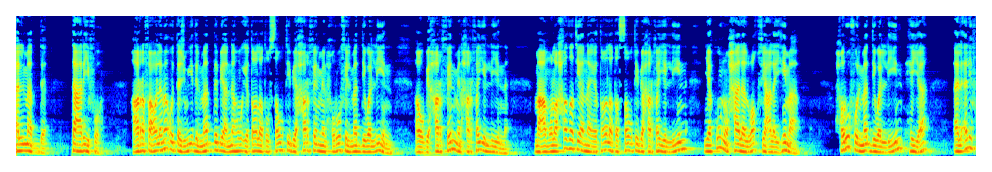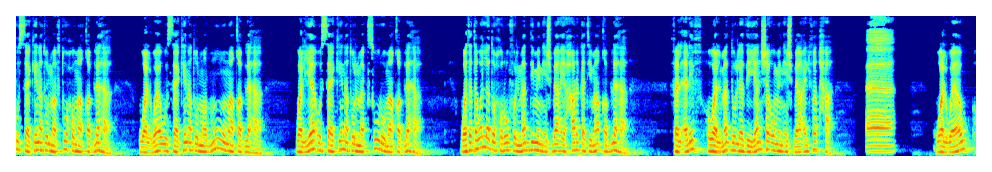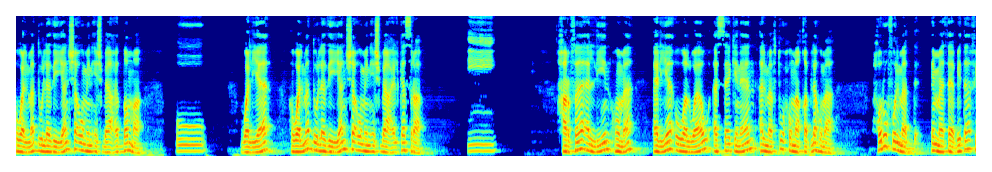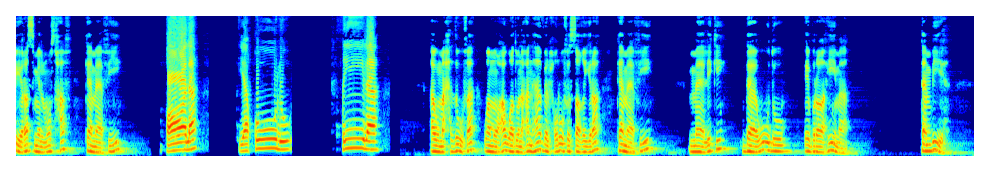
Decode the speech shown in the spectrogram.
المد تعريفه. عرف علماء التجويد المد بأنه إطالة الصوت بحرف من حروف المد واللين أو بحرف من حرفي اللين مع ملاحظة أن إطالة الصوت بحرفي اللين يكون حال الوقف عليهما. حروف المد واللين هي الألف الساكنة المفتوح ما قبلها والواو الساكنة المضموم ما قبلها والياء الساكنة المكسور ما قبلها. وتتولد حروف المد من إشباع حركة ما قبلها. فالألف هو المد الذي ينشأ من إشباع الفتحة. آ والواو هو المد الذي ينشأ من إشباع الضمة. أو. والياء هو المد الذي ينشأ من إشباع الكسرة. إي. حرفا اللين هما الياء والواو الساكنان المفتوح ما قبلهما. حروف المد إما ثابتة في رسم المصحف كما في قال يقول قيل. أو محذوفة ومعوض عنها بالحروف الصغيرة كما في مالك داوود إبراهيم. تنبيه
